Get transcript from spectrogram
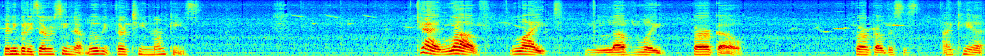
if anybody's ever seen that movie, 13 Monkeys. Okay, love, light, lovely, Virgo. Virgo, this is, I can't,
